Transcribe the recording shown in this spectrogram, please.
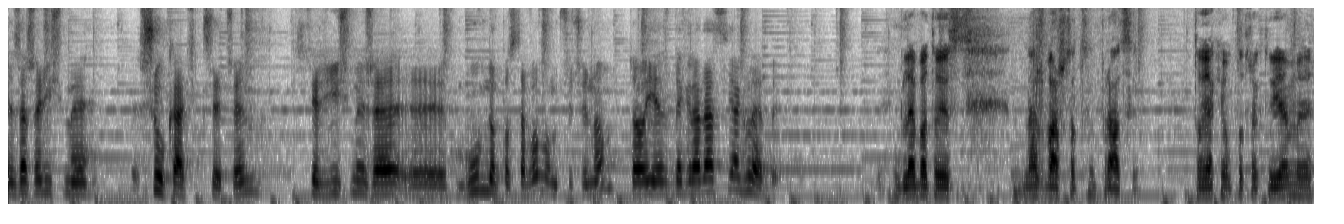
yy, zaczęliśmy szukać przyczyn stwierdziliśmy, że y, główną podstawową przyczyną to jest degradacja gleby. Gleba to jest nasz warsztat pracy. To jak ją potraktujemy,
